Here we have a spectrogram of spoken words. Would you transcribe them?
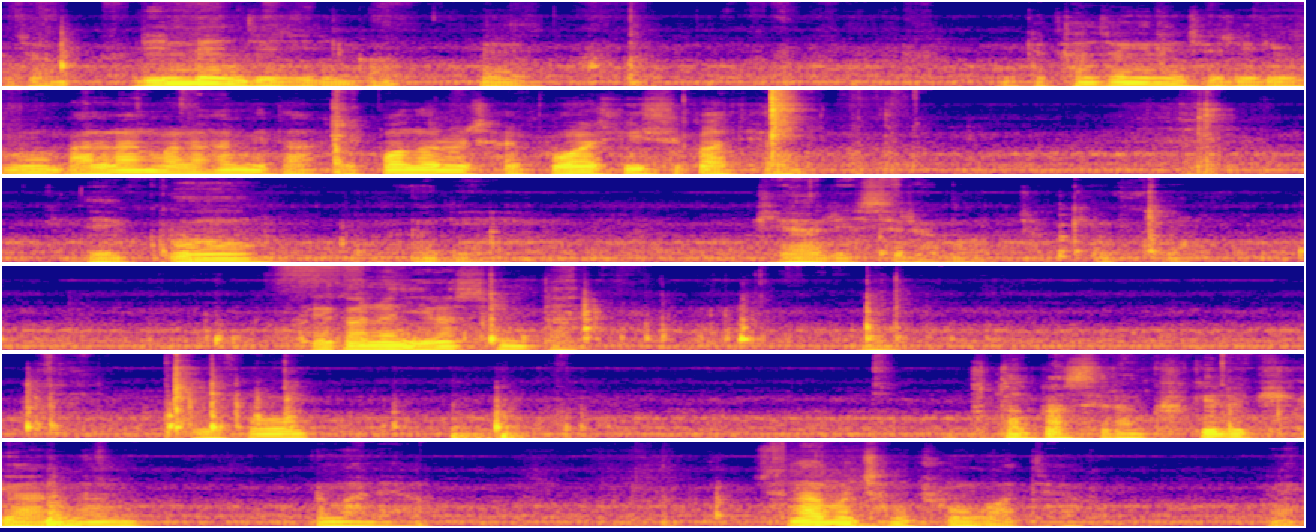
하죠? 린넨 재질인가? 네. 이렇게 탄성 있는 재질이고 말랑말랑합니다. 이 번호를 잘 보호할 수 있을 것 같아요. 있고 여기 BRS라고 적혀 있고 외관은 이렇습니다. 네. 그리고 부탄가스랑 크기를 비교하면 요만해요. 수납은 참 좋은 것 같아요. 네.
